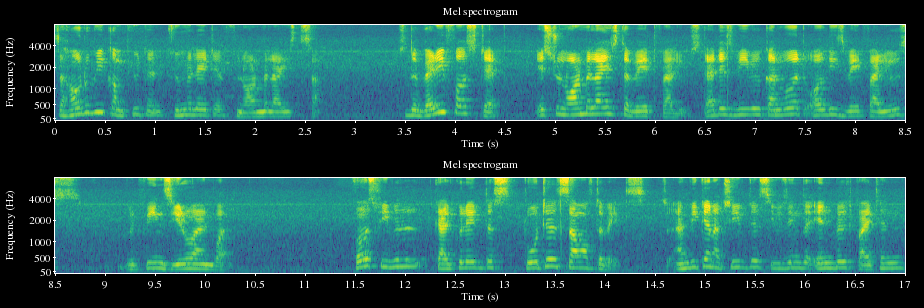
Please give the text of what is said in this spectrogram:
So how do we compute a cumulative normalized sum? So the very first step is to normalize the weight values. That is, we will convert all these weight values between 0 and 1. First, we will calculate the total sum of the weights. So, and we can achieve this using the inbuilt Python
